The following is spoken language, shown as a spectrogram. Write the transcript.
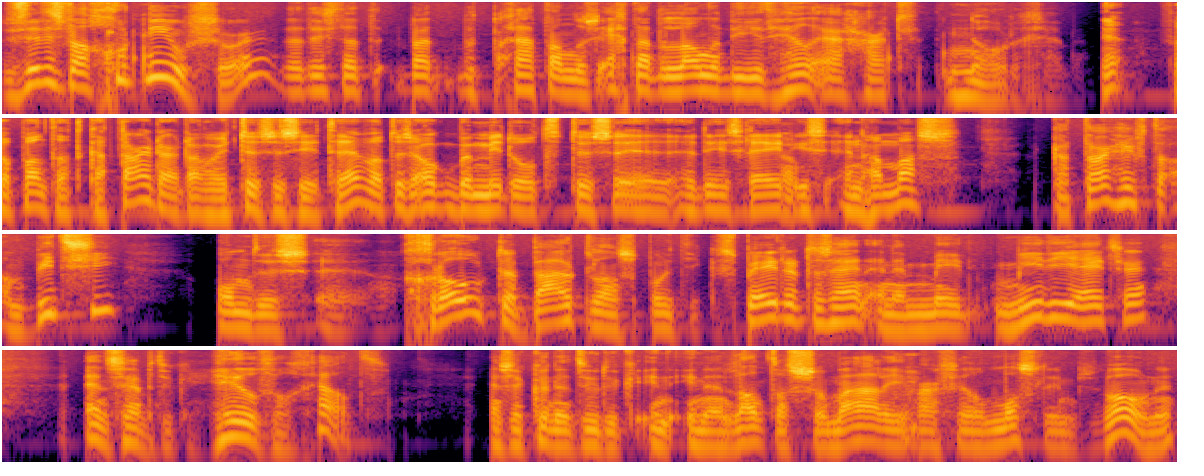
Dus dit is wel goed nieuws hoor. Dat, is dat, maar het gaat dan dus echt naar de landen die het heel erg hard nodig hebben. Ja, frappant dat Qatar daar dan weer tussen zit. Hè? Wat dus ook bemiddelt tussen eh, de Israëli's en Hamas. Qatar heeft de ambitie om dus een grote buitenlandse politieke speler te zijn en een me- mediator. En ze hebben natuurlijk heel veel geld. En ze kunnen natuurlijk in, in een land als Somalië, waar veel moslims wonen,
